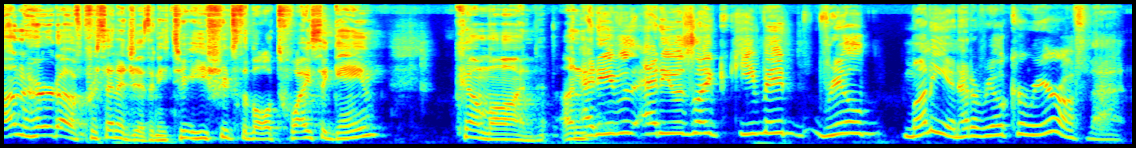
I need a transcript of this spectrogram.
Unheard of percentages. And he, he shoots the ball twice a game. Come on. Un- And he was and he was like he made real money and had a real career off that.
